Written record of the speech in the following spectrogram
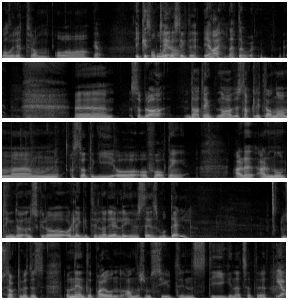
går rett fram og ja. Ikke spor, håndteres riktig. Ja, nettopp. så bra. Tenkte, nå har vi snakket litt om um, strategi og, og forvaltning. Er det, er det, noen ting du ønsker å, å legge til når det gjelder investeringsmodell? Du snakket om dette, du har nevnt et par andre som syvtrinnsstigen etc. Ja,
